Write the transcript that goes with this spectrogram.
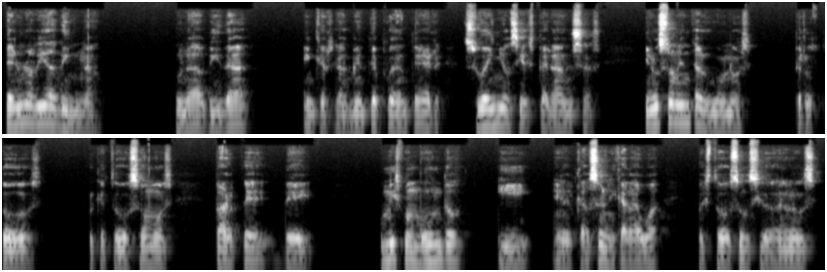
tener una vida digna, una vida en que realmente puedan tener sueños y esperanzas, y no solamente algunos, pero todos, porque todos somos parte de un mismo mundo y en el caso de Nicaragua, pues todos son ciudadanos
